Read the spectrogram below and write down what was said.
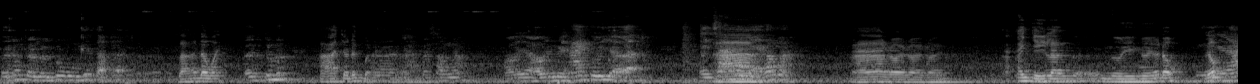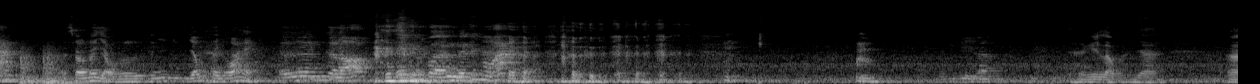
tôi trong trường nội tru nhất tập đó. Là ở đâu anh? Ở chỗ đức. À cho Đức Bình à, là xong đó hồi hồi 12 tuổi giờ á thầy xa À. mẹ không à? À rồi rồi rồi anh chị là người người ở đâu? Gốc. Sao nó giọng giống Thanh Hóa hả? Ừ, cái vợ người thanh hóa. Nghi lộc dạ. À,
